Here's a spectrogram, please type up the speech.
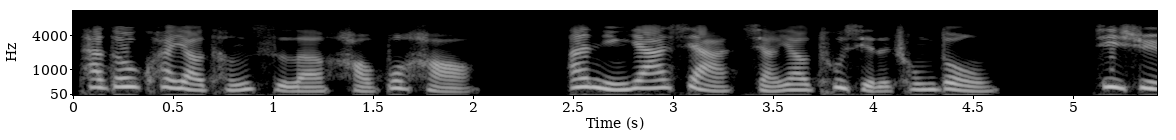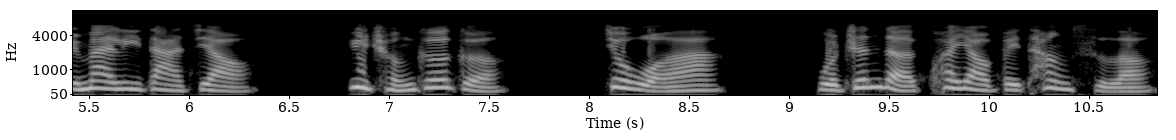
他都快要疼死了，好不好？安宁压下想要吐血的冲动，继续卖力大叫：“玉成哥哥，救我啊！我真的快要被烫死了！”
